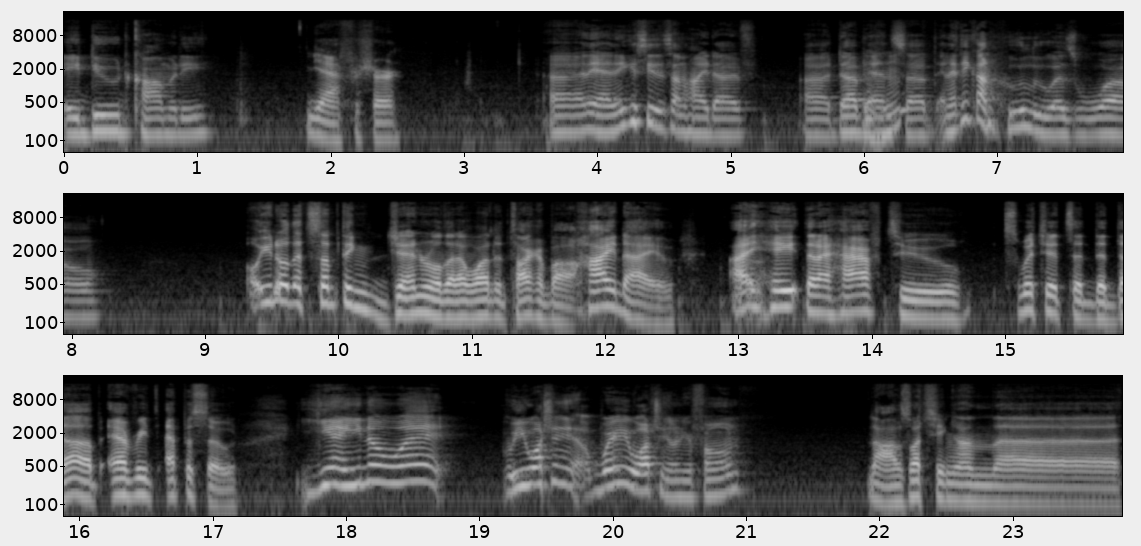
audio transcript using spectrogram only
a a dude comedy. Yeah, for sure. Uh, and yeah, and you can see this on HIDIVE, uh, dubbed and Mhm. subbed, and I think on Hulu as well. Oh, you know, that's something general that I wanted to talk about. HIDIVE. I hate that I have to switch it to the dub every episode. Yeah, you know what? Were you watching? it- Where are you watching on your phone? No, I was watching on the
